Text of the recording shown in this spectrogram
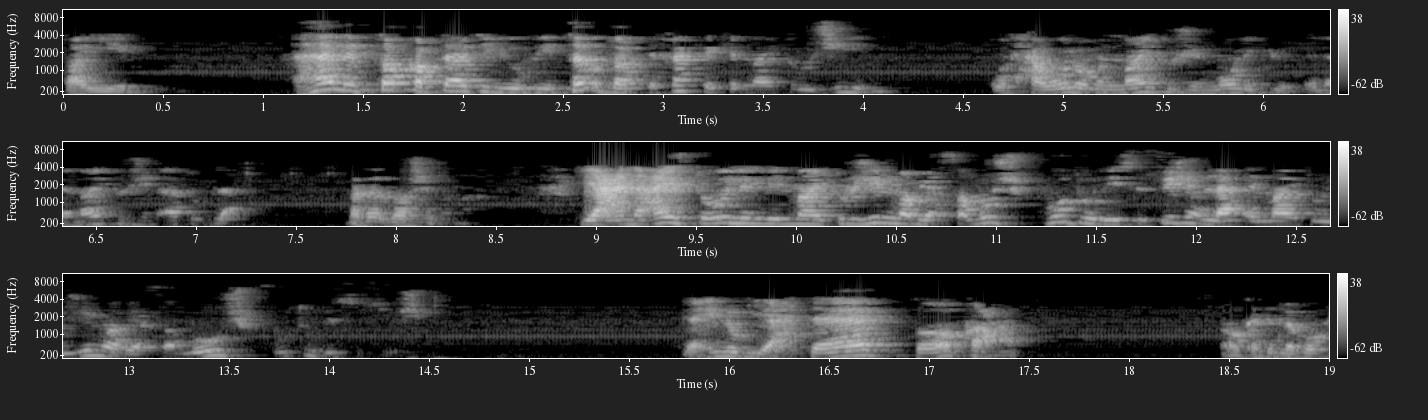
طيب هل الطاقة بتاعت ال UV تقدر تفكك النيتروجين وتحوله من nitrogen molecule إلى nitrogen atom لا ما تقدرش تعمل يعني عايز تقول إن النيتروجين ما بيحصلوش photo dissociation لا النيتروجين ما بيحصلوش photo dissociation لأنه بيحتاج طاقة عالية. هو كاتب لك أهو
